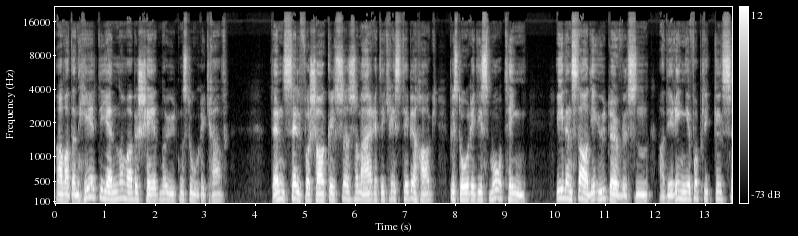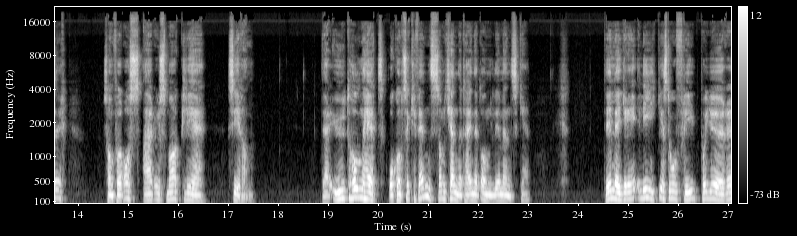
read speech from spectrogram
av at den helt igjennom var beskjeden og uten store krav. Den selvforsakelse som er etter Kristi behag, består i de små ting, i den stadige utøvelsen av de ringe forpliktelser som for oss er usmakelige, sier han. Det er utholdenhet og konsekvens som kjennetegner et åndelig menneske. Det legger i like stor flid på å gjøre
